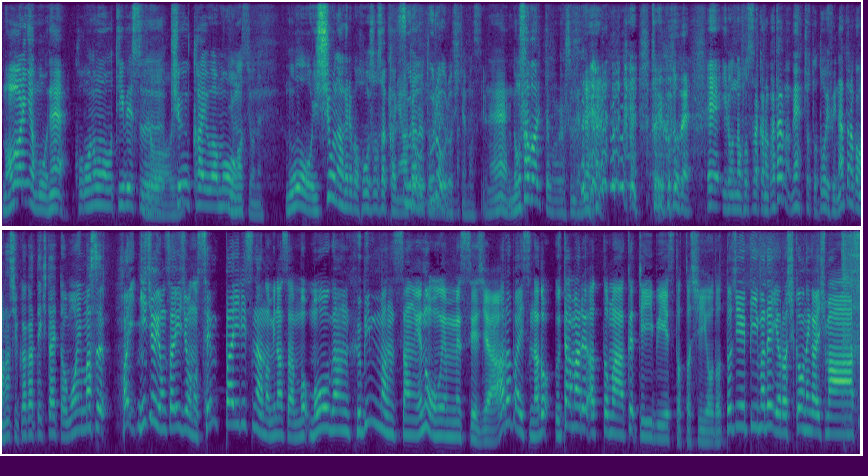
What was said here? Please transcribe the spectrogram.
周りにはもうね、このいやー TBS9 階はいもますよねう、もう石を投げれば放送作家に当うたるというろうろうろしてますよねのさばりって思いますんでね。ということで、えーいろんな放送作家の方のね、ちょっとどういうふうになったのかお話伺っていきたいと思います。はい24歳以上の先輩リスナーの皆さんもモーガン・フビンマンさんへの応援メッセージやアドバイスなど歌丸アットマーク TBS.CO.JP までよろしくお願いします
